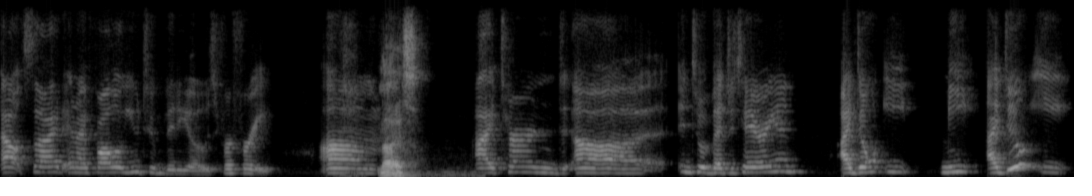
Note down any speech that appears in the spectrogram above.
outside and I follow YouTube videos for free. Um, Nice. I turned uh, into a vegetarian. I don't eat meat. I do eat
